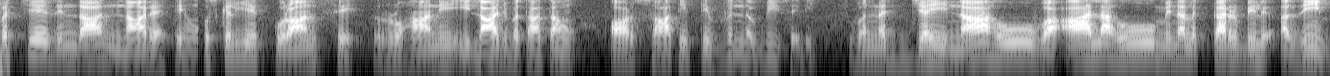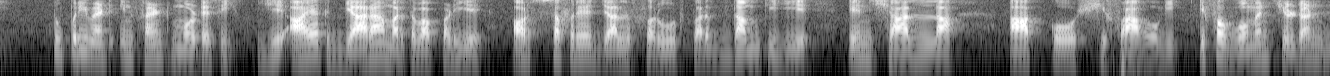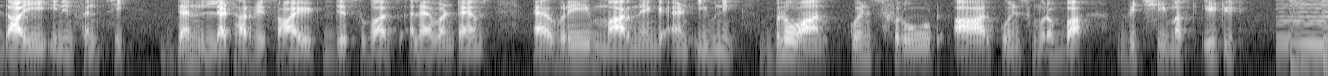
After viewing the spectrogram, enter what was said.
بچے زندہ نہ رہتے ہوں۔ اس کے لیے قرآن سے روحانی علاج بتاتا ہوں اور ساتھ ہی طب و نبی سے بھی۔ وَنَجَّيْنَاهُ وَآلَهُ مِنَ الْكَرْبِ الْعَظِيمِ۔ ٹو پریونٹ انفینٹ موٹیسی یہ آیت گیارہ مرتبہ پڑھیے اور سفر جل فروٹ پر دم کیجیے انشاءاللہ آپ کو شفا ہوگی۔ If a woman children die in infancy then let her recite this verse 11 times every morning and evening. Blow on quince fruit or quince murabba which she must eat it.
